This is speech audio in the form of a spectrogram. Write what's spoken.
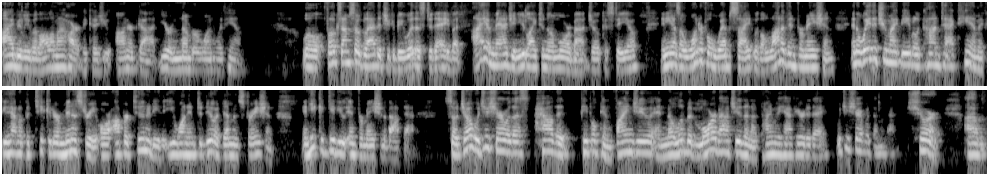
I believe with all of my heart because you honored God, you're number one with Him. Well, folks, I'm so glad that you could be with us today, but I imagine you'd like to know more about Joe Castillo. And he has a wonderful website with a lot of information and a way that you might be able to contact him if you have a particular ministry or opportunity that you want him to do a demonstration. And he could give you information about that. So, Joe, would you share with us how that people can find you and know a little bit more about you than the time we have here today? Would you share with them that? Sure. Um,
